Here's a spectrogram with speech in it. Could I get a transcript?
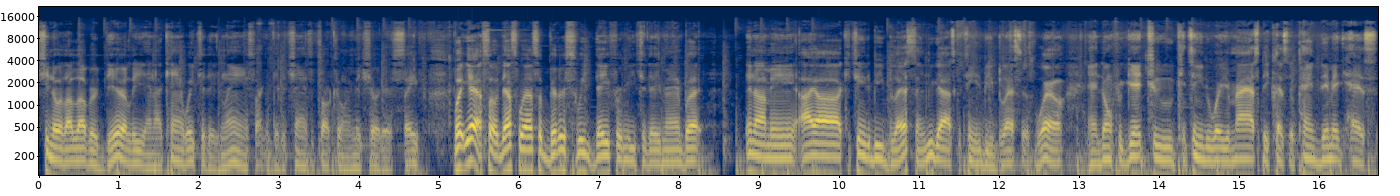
she knows I love her dearly, and I can't wait till they land so I can get a chance to talk to them and make sure they're safe. But yeah, so that's why it's a bittersweet day for me today, man. But you know what I mean? I uh, continue to be blessed and you guys continue to be blessed as well. And don't forget to continue to wear your mask because the pandemic has,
